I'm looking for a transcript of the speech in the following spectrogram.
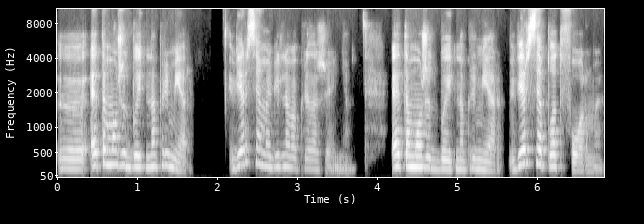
Э, это может быть, например, версия мобильного приложения. Это может быть, например, версия платформы.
